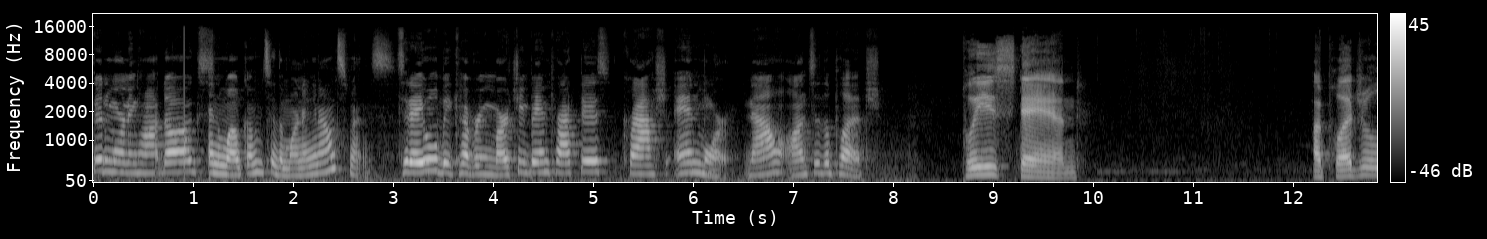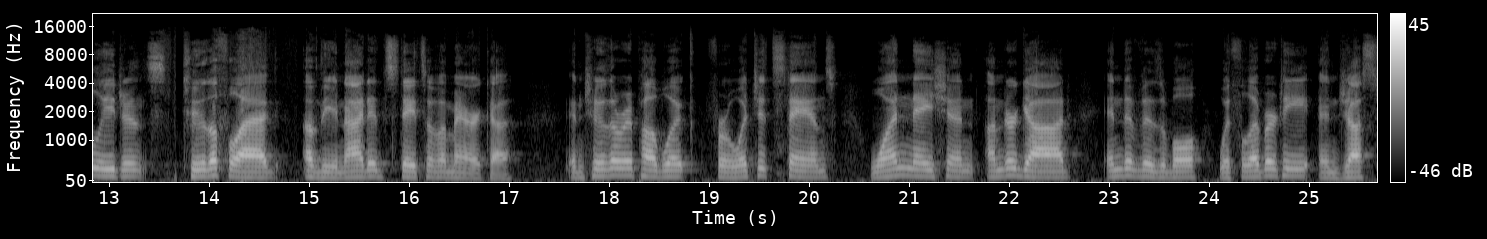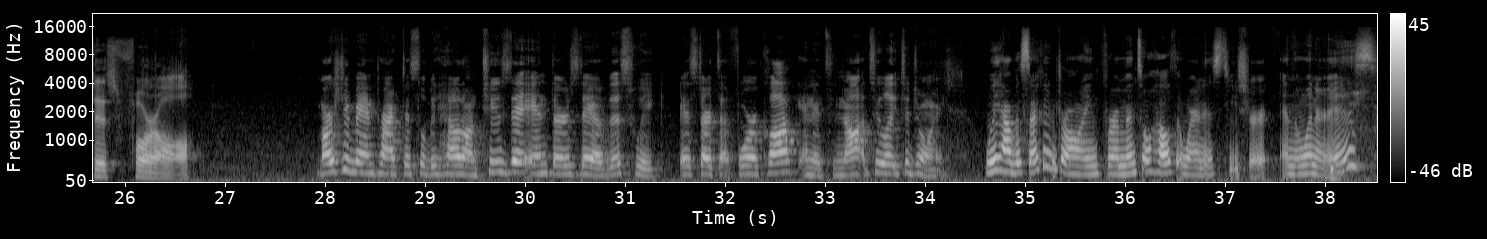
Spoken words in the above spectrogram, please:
Good morning, hot dogs. And welcome to the morning announcements. Today we'll be covering marching band practice, crash, and more. Now, on to the pledge. Please stand. I pledge allegiance to the flag of the United States of America and to the republic for which it stands, one nation, under God, indivisible, with liberty and justice for all. Marching band practice will be held on Tuesday and Thursday of this week. It starts at 4 o'clock and it's not too late to join. We have a second drawing for a mental health awareness t shirt, and the winner is.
